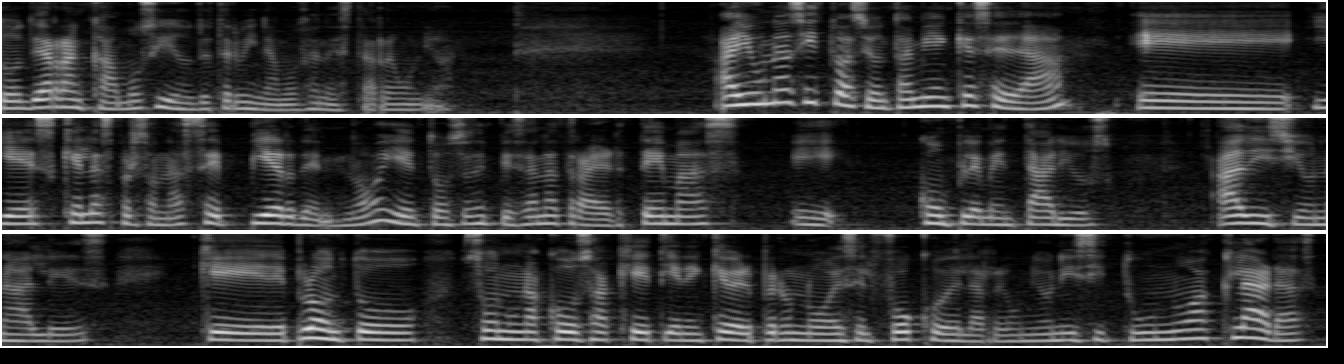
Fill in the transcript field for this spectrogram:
dónde arrancamos y dónde terminamos en esta reunión. Hay una situación también que se da eh, y es que las personas se pierden, ¿no? Y entonces empiezan a traer temas eh, complementarios, adicionales, que de pronto son una cosa que tienen que ver, pero no es el foco de la reunión. Y si tú no aclaras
